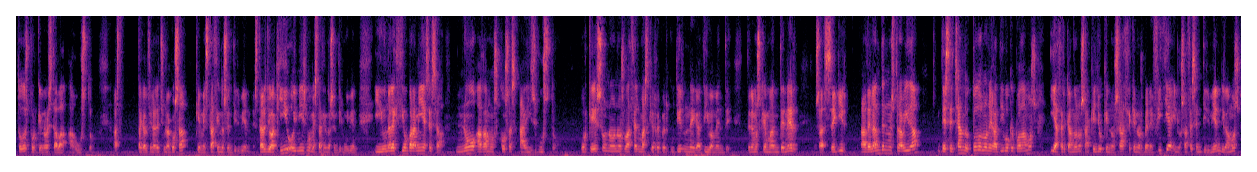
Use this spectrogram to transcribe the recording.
todos porque no estaba a gusto. Que al final he hecho una cosa que me está haciendo sentir bien. Estar yo aquí hoy mismo me está haciendo sentir muy bien. Y una lección para mí es esa, no hagamos cosas a disgusto, porque eso no nos va a hacer más que repercutir negativamente. Tenemos que mantener, o sea, seguir adelante en nuestra vida desechando todo lo negativo que podamos y acercándonos a aquello que nos hace, que nos beneficia y nos hace sentir bien, digamos,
